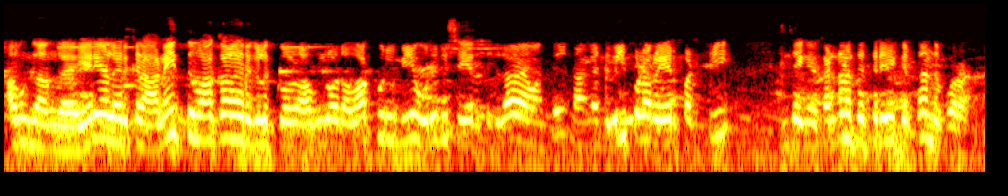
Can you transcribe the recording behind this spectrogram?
அவங்க அங்கே ஏரியாவில் இருக்கிற அனைத்து வாக்காளர்களுக்கு அவங்களோட வாக்குரிமையை உறுதி செய்கிறதுக்கு தான் வந்து நாங்கள் இந்த விழிப்புணர்வு ஏற்படுத்தி இந்த எங்கள் கண்டனத்தை தெரிவிக்கிறது தான் இந்த போராட்டம்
